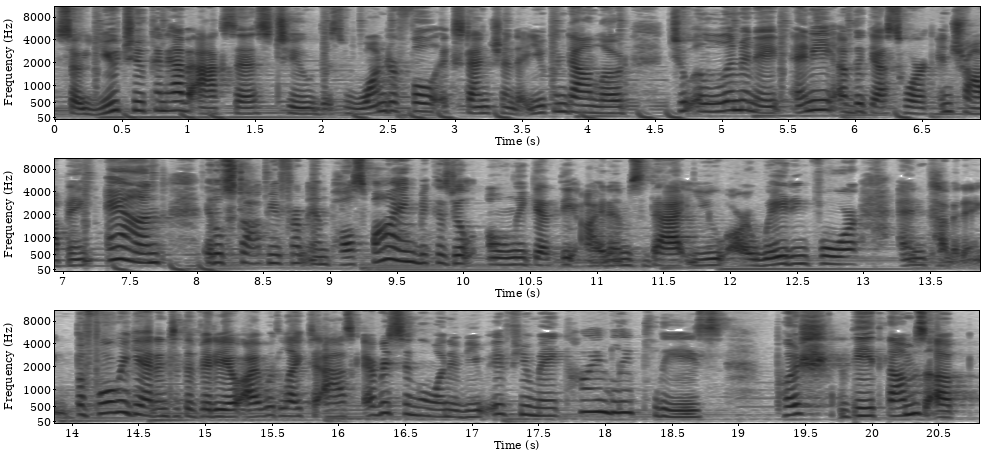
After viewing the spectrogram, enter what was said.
so you too can have access to this wonderful extension that you can download to eliminate any of the guesswork in shopping and it'll stop you from impulse buying because you'll only get the items that you are waiting for and coveting. Before we get into the video, I would like to ask every single one of you if you may kindly please push the thumbs up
